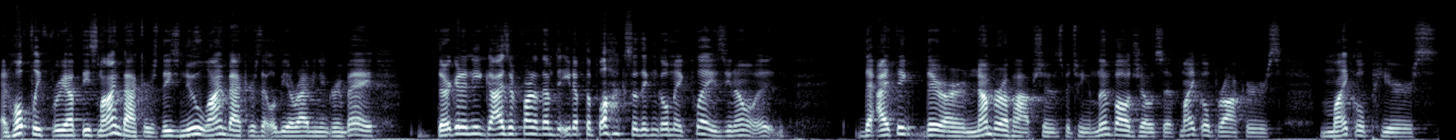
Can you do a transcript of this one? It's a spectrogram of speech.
and hopefully free up these linebackers, these new linebackers that will be arriving in Green Bay. They're going to need guys in front of them to eat up the block so they can go make plays. You know, it, I think there are a number of options between Linval Joseph, Michael Brockers, Michael Pierce,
